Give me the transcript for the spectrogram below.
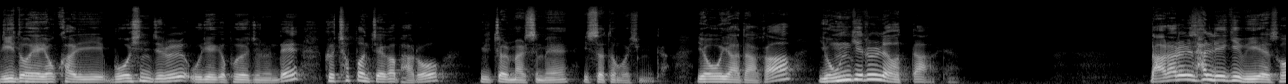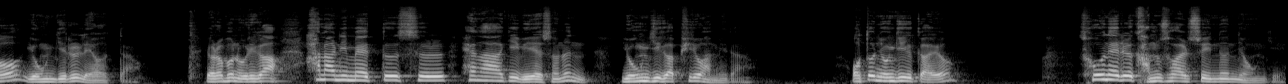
리더의 역할이 무엇인지를 우리에게 보여주는데 그 첫 번째가 바로 1절 말씀에 있었던 것입니다. 여호야다가 용기를 내었다. 나라를 살리기 위해서 용기를 내었다. 여러분, 우리가 하나님의 뜻을 행하기 위해서는 용기가 필요합니다. 어떤 용기일까요? 손해를 감수할 수 있는 용기.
